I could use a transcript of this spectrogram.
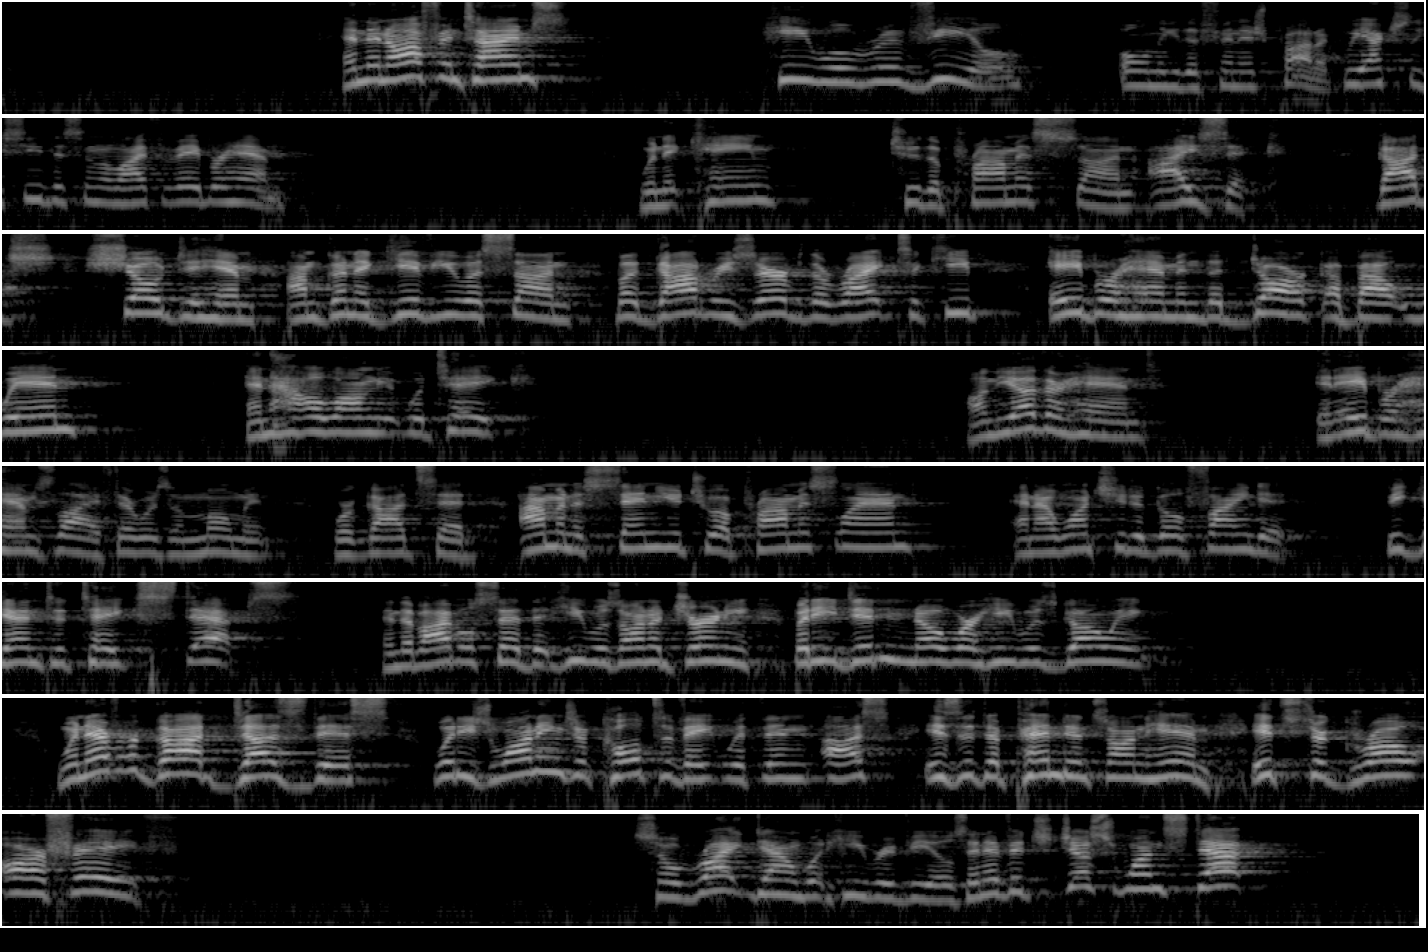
And then oftentimes, he will reveal only the finished product. We actually see this in the life of Abraham. When it came to the promised son, Isaac, God sh- showed to him, I'm going to give you a son, but God reserved the right to keep Abraham in the dark about when and how long it would take. On the other hand, in Abraham's life, there was a moment where God said, I'm going to send you to a promised land and I want you to go find it. Begin to take steps. And the Bible said that he was on a journey, but he didn't know where he was going. Whenever God does this, what He's wanting to cultivate within us is a dependence on Him. It's to grow our faith. So write down what He reveals. And if it's just one step,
